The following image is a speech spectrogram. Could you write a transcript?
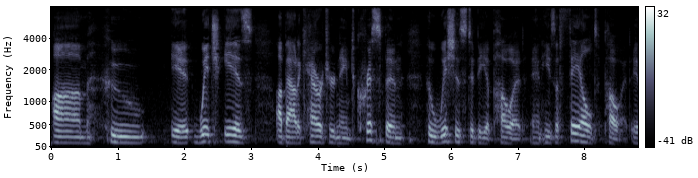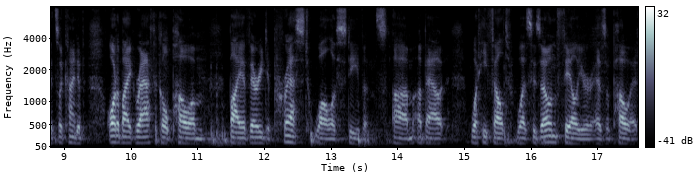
um, who it, which is about a character named Crispin who wishes to be a poet, and he's a failed poet. It's a kind of autobiographical poem by a very depressed Wallace Stevens um, about what he felt was his own failure as a poet.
